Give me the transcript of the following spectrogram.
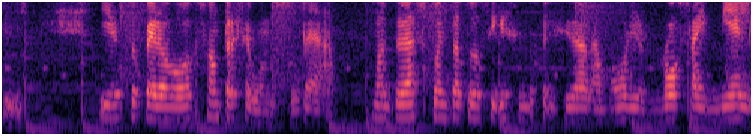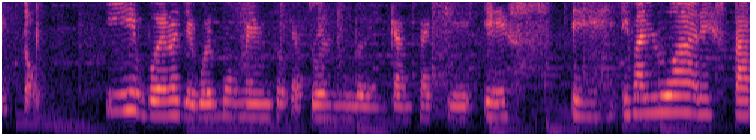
y, y esto, pero son tres segundos, o sea, cuando te das cuenta todo sigue siendo felicidad, amor y rosa y miel y todo. Y bueno, llegó el momento que a todo el mundo le encanta, que es eh, evaluar esta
